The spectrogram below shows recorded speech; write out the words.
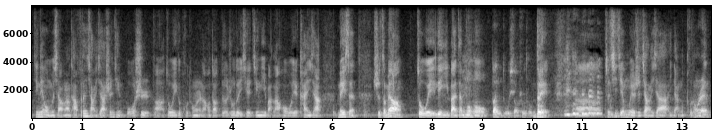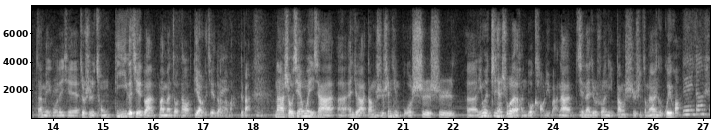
今天我们想让他分享一下申请博士啊，作为一个普通人，然后到德州的一些经历吧。然后我也看一下 Mason 是怎么样作为另一半在默默伴读小书童。对，呃，这期节目也是讲一下两个普通人在美国的一些，就是从第一个阶段慢慢走到第二个阶段了嘛，对吧？那首先问一下，呃，Angela，当时申请博士是呃，因为之前说了很多考虑吧，那现在就是说你当时是怎么样一个规划？因为当时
